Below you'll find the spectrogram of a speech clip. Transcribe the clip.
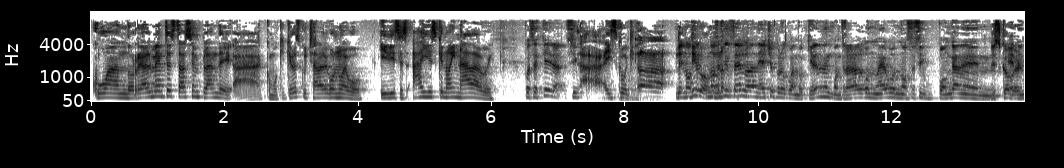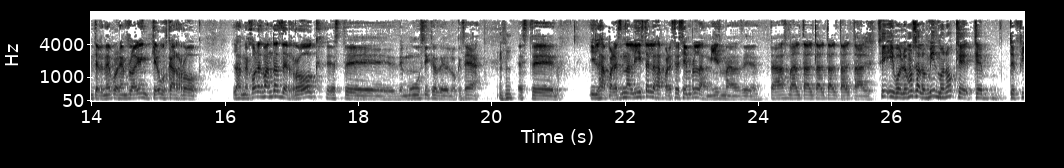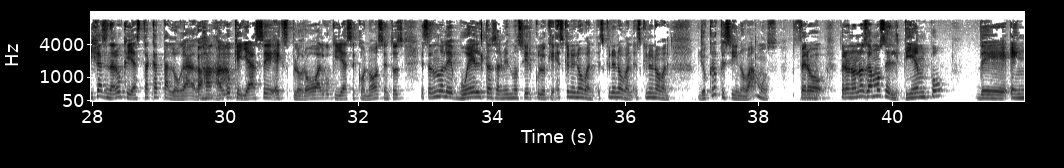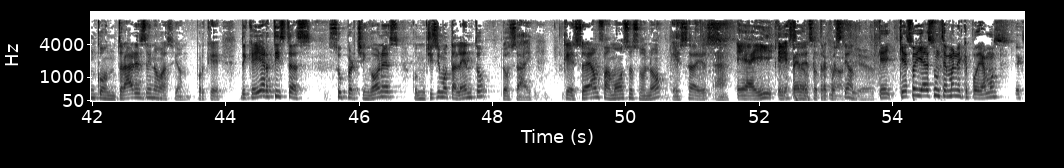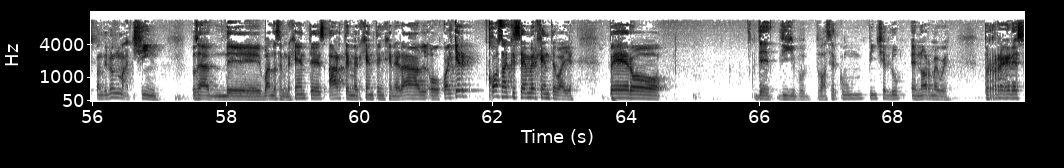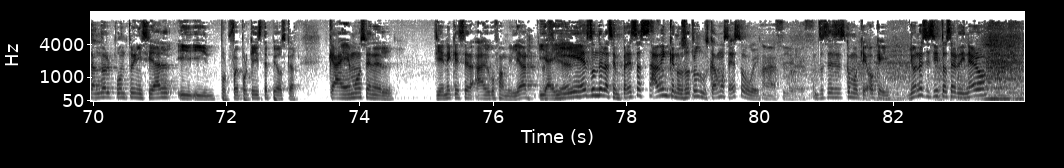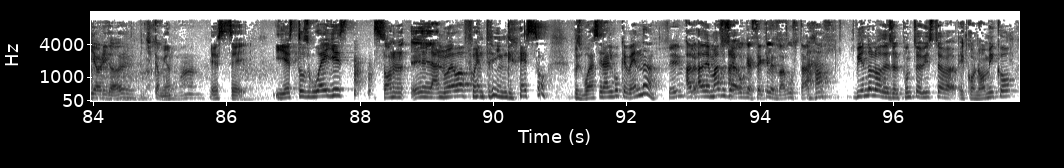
cuando realmente estás en plan de, ah, como que quiero escuchar algo nuevo y dices, ay, es que no hay nada, güey. Pues es que era, si, Ay, es como que, ah. no, digo, sé, no sé no- si ustedes lo han hecho, pero cuando quieren encontrar algo nuevo, no sé si pongan en, Discover. en internet, por ejemplo, alguien quiere buscar rock. Las mejores bandas de rock, este, de música, de lo que sea. Este, y les aparece una lista y les aparece siempre las mismas. así, tal, tal, tal, tal, tal, tal, tal. Sí, y volvemos a lo mismo, ¿no? Que, que te fijas en algo que ya está catalogado, Ajá. algo que ya se exploró, algo que ya se conoce. Entonces, estás dándole vueltas al mismo círculo que es que no innovan, es que no innovan, es que no innovan. Yo creo que sí innovamos, pero, pero no nos damos el tiempo de encontrar esa innovación. Porque de que hay artistas súper chingones, con muchísimo talento, los hay. Que sean famosos o no, esa es, Ah, eh, ahí esa pedo. es otra cuestión. Es. Que, que eso ya es un tema en el que podríamos expandir un machín. O sea, de bandas emergentes, arte emergente en general, o cualquier cosa que sea emergente, vaya. Pero de, va a ser como un pinche loop enorme, güey. Pero regresando al punto inicial, y, y por- fue porque diste pie, Oscar, caemos en el... Tiene que ser algo familiar. Y Así ahí es. es donde las empresas saben que nosotros buscamos eso, güey. Así es. Entonces es como que, ok, yo necesito hacer dinero y ahorita, ay, pinche camión. Este, y estos güeyes son la nueva fuente de ingreso. Pues voy a hacer algo que venda. Sí. Ad- además, o sea- algo que sé que les va a gustar. Ajá. viéndolo desde el punto de vista económico,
